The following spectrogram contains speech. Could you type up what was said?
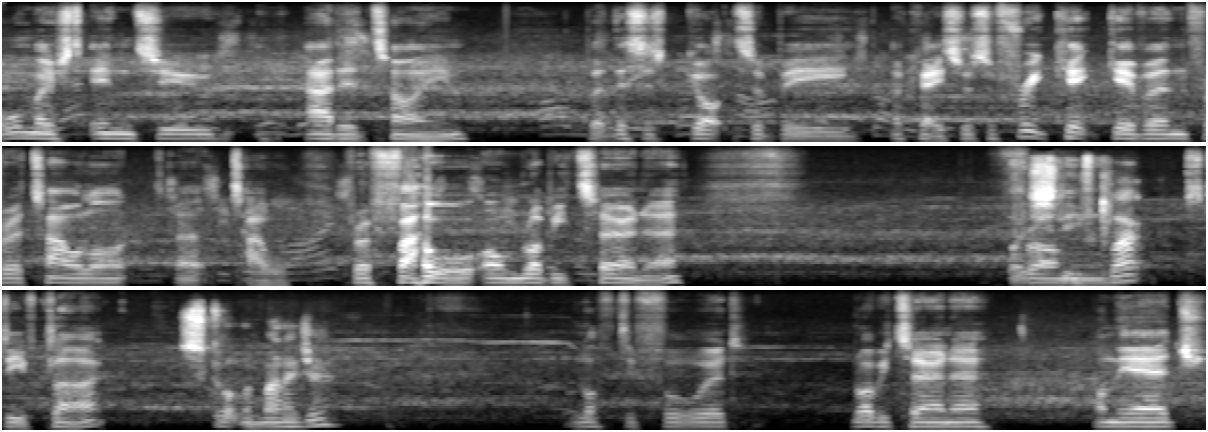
Almost into added time, but this has got to be okay. So it's a free kick given for a towel on uh, towel for a foul on Robbie Turner By from Steve Clarke, Steve Clarke, Scotland manager. Lofted forward. Robbie Turner on the edge,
